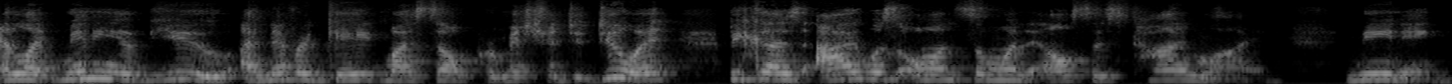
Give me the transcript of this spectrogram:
And like many of you, I never gave myself permission to do it because I was on someone else's timeline. Meaning,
